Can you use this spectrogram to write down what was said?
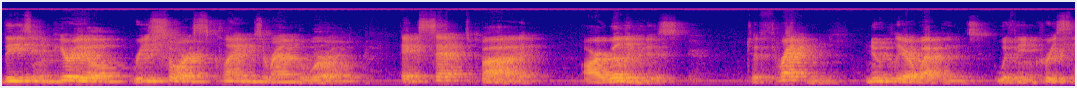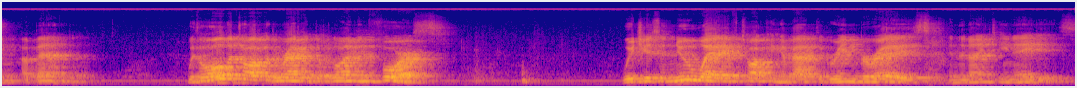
these imperial resource claims around the world except by our willingness to threaten nuclear weapons with increasing abandon. With all the talk of the rapid deployment force, which is a new way of talking about the Green Berets in the 1980s,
